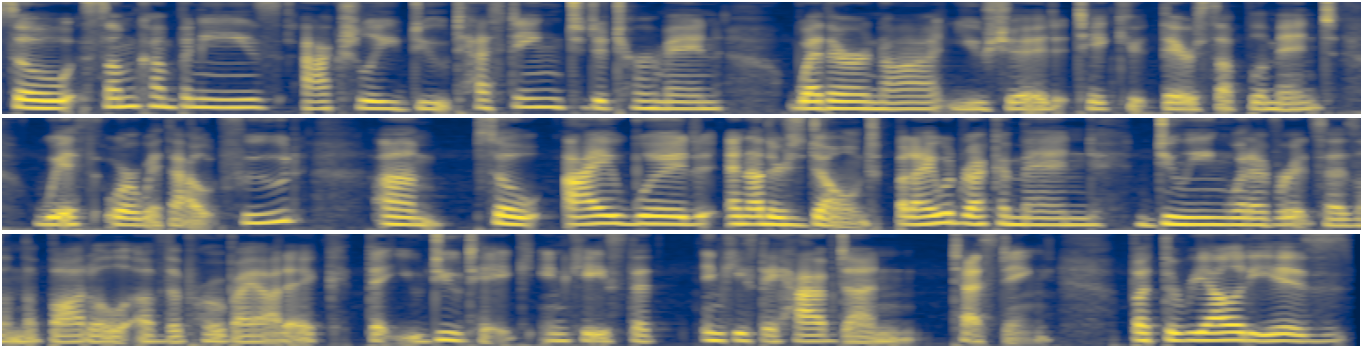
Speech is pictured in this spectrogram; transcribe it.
So, some companies actually do testing to determine whether or not you should take their supplement with or without food. Um, so, I would, and others don't, but I would recommend doing whatever it says on the bottle of the probiotic that you do take in case that in case they have done testing. But the reality is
